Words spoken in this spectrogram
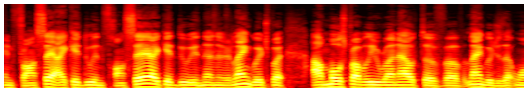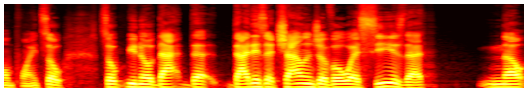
in français. I could do in français. I could do in another language, but I'll most probably run out of, of languages at one point. So, so you know that that that is a challenge of OSC is that no,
